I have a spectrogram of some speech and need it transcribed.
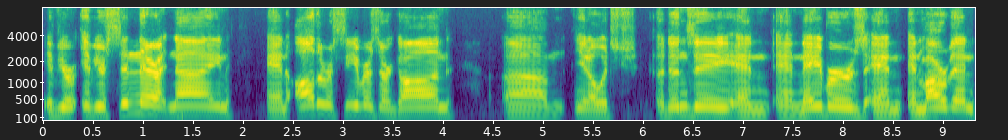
If you're if you're sitting there at nine and all the receivers are gone, um, you know which Odunze and and Neighbors and and Marvin.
